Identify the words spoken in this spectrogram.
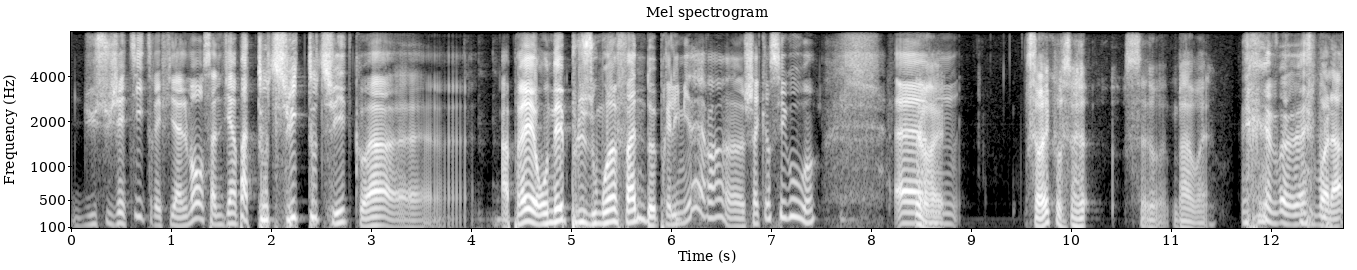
du sujet titre et finalement, ça ne vient pas tout de suite, tout de suite, quoi. Euh, Après, on est plus ou moins fan de préliminaires. hein, Chacun ses goûts. hein. Euh, vrai. C'est vrai que ça, ça- Bah ouais. voilà.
